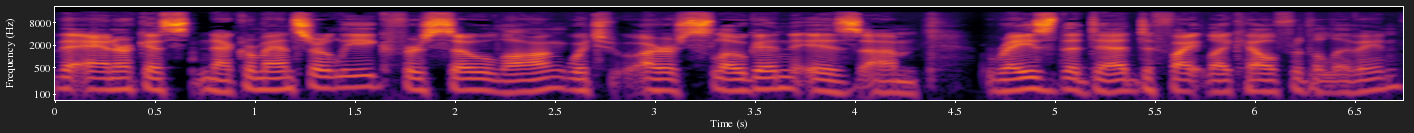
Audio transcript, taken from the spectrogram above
the Anarchist Necromancer League for so long, which our slogan is um, "Raise the dead to fight like hell for the living."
